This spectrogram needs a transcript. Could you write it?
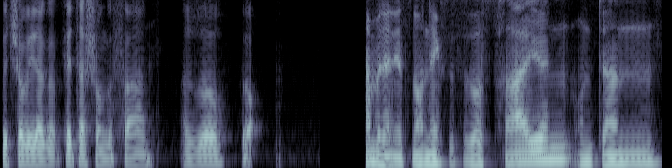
Wird schon wieder, wird da schon gefahren. Also, ja. Haben wir denn jetzt noch? Nächstes ist Australien und dann.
